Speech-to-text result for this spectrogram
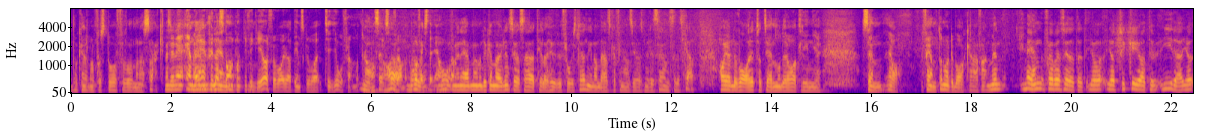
då kanske man får stå för vad man har sagt. Men den enda men, enskilda men, ståndpunkt ni fick gehör för var ju att det inte skulle vara tio år framåt utan ja, sex ja, år framåt. Det var ja, faktiskt det enda. Men, men, du kan möjligen säga så här att hela huvudfrågeställningen om det här ska finansieras med licens eller skatt har ju ändå varit så att säga, en moderat linje sen, ja, 15 år tillbaka i alla fall. Men men får jag bara säga att jag, jag tycker ju att det, i det här, jag,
